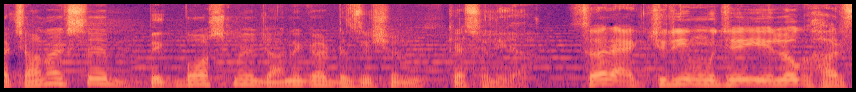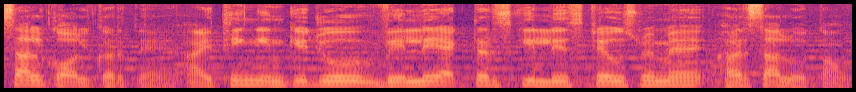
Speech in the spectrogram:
अचानक से बिग बॉस में जाने का डिसीज़न कैसे लिया? सर एक्चुअली मुझे ये लोग हर साल कॉल करते हैं। आई थिंक इनके जो वेले एक्टर्स की लिस्ट है उसमें मैं हर साल होता हूँ।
